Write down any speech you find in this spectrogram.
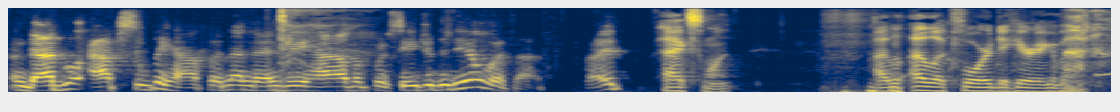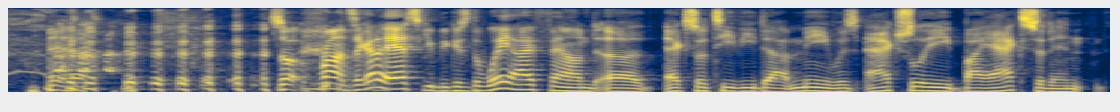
and that will absolutely happen, and then we have a procedure to deal with that, right? Excellent. I, I look forward to hearing about it. So, Franz, I got to ask you because the way I found uh, exotv.me was actually by accident.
